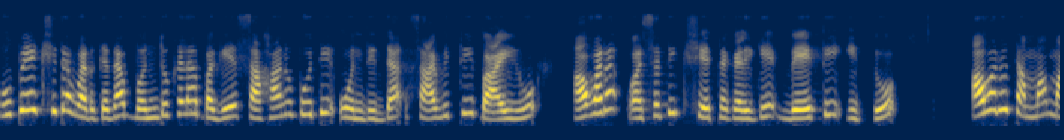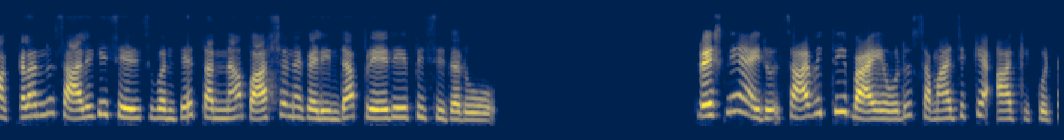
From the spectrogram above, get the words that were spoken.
ಉಪೇಕ್ಷಿತ ವರ್ಗದ ಬಂಧುಗಳ ಬಗ್ಗೆ ಸಹಾನುಭೂತಿ ಹೊಂದಿದ್ದ ಸಾವಿತ್ರಿಬಾಯಿಯು ಅವರ ವಸತಿ ಕ್ಷೇತ್ರಗಳಿಗೆ ಭೇಟಿ ಇತ್ತು ಅವರು ತಮ್ಮ ಮಕ್ಕಳನ್ನು ಸಾಲಿಗೆ ಸೇರಿಸುವಂತೆ ತನ್ನ ಭಾಷಣಗಳಿಂದ ಪ್ರೇರೇಪಿಸಿದರು. ಪ್ರಶ್ನೆ ಐದು, ಸಾವಿತ್ರಿಬಾಯಿಯವರು ಸಮಾಜಕ್ಕೆ ಹಾಕಿಕೊಟ್ಟ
